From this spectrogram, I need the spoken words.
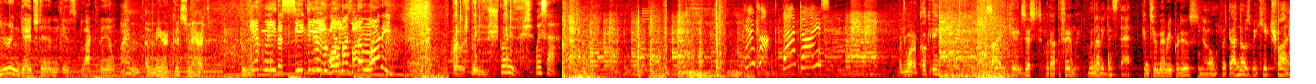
you're engaged in is blackmail? I'm a mere good Samaritan. Who... Give me the CD or bust the money! Bruges, Bruges. Bruges. Where's that? Hancock, bad guys. Would you want a cookie? Society can't exist without the family. We're not against that. Can two men reproduce? No, but God knows we keep trying.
